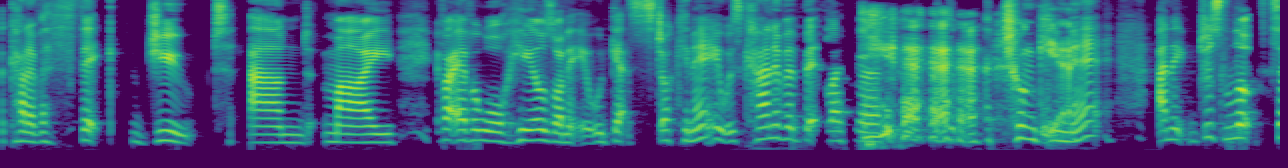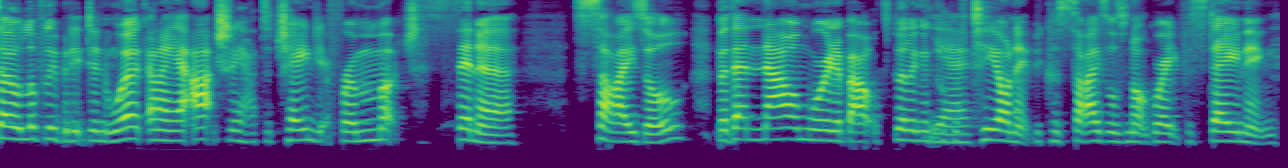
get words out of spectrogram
a kind of a thick jute, and my if I ever wore heels on it, it would get stuck in it. It was kind of a bit like a, like a, a chunky Yeah. knit, and it just looked so lovely, but it didn't work. And I actually had to change it for a much thinner sisal. But then now I'm worried about spilling a cup Yeah. of tea on it because sisal's not great for staining.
